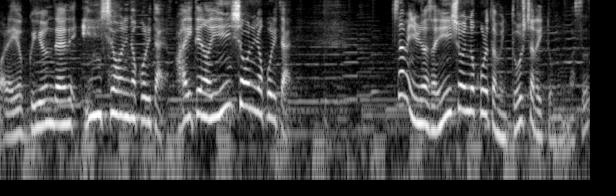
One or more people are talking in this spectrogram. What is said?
これよく言うんだよね。印象に残りたい。相手の印象に残りたい。ちなみに皆さん印象に残るためにどうしたらいいと思います？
